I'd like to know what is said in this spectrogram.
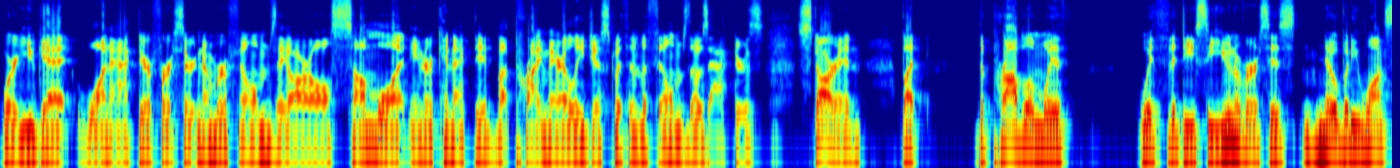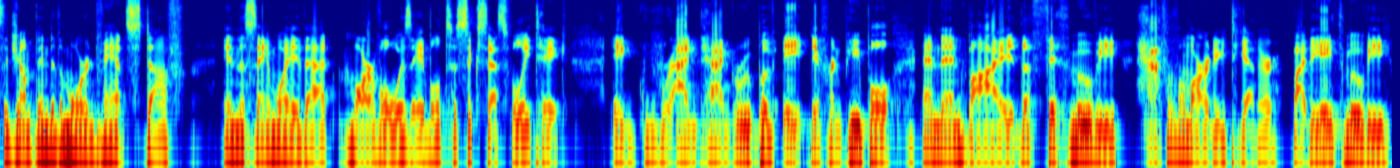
where you get one actor for a certain number of films. They are all somewhat interconnected, but primarily just within the films those actors star in. But the problem with with the DC universe is nobody wants to jump into the more advanced stuff in the same way that Marvel was able to successfully take a ragtag group of eight different people and then by the fifth movie half of them are already together. By the eighth movie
